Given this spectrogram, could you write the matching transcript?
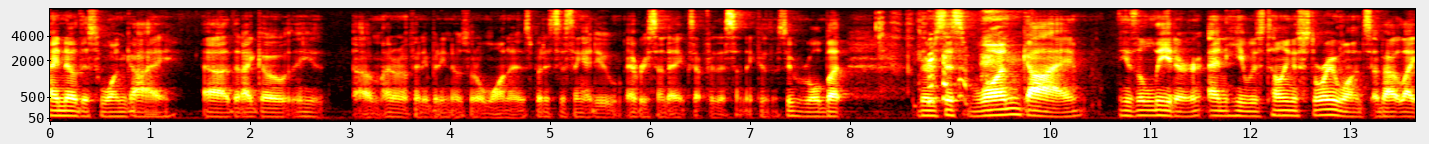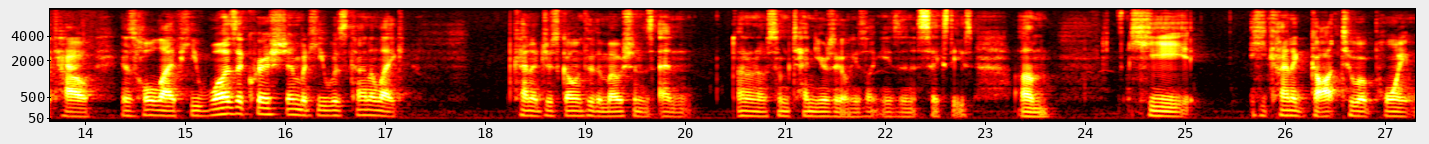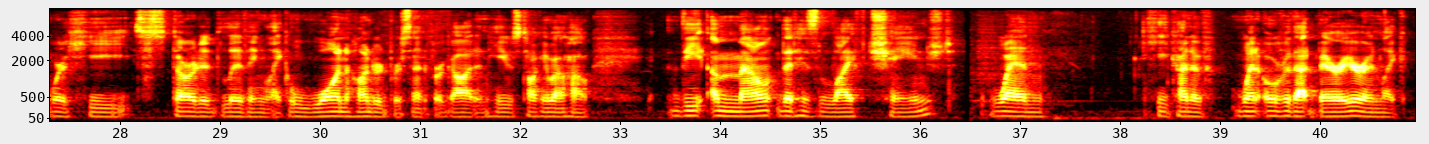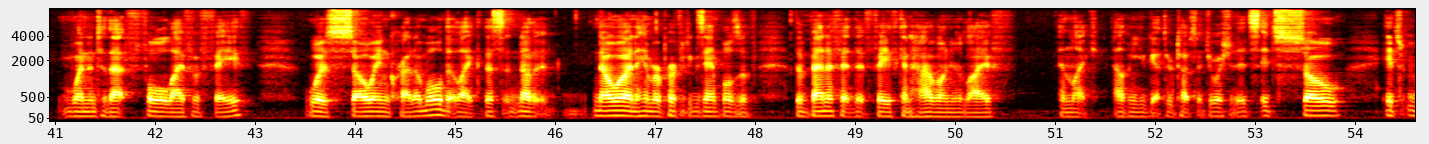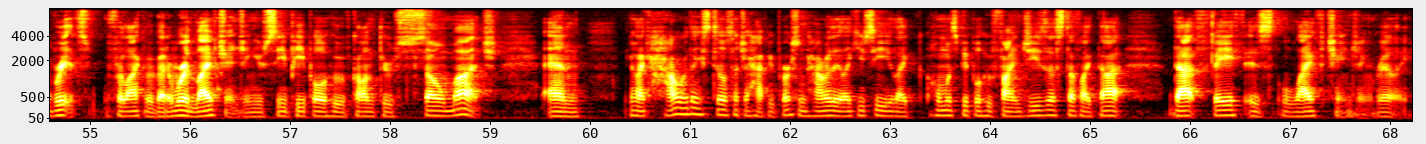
I know this one guy uh, that I go. He, um, I don't know if anybody knows what Awana is, but it's this thing I do every Sunday except for this Sunday because of Super Bowl. But there's this one guy. He's a leader, and he was telling a story once about like how his whole life he was a Christian, but he was kind of like kind of just going through the motions and i don't know some 10 years ago he's like he's in his 60s um, he he kind of got to a point where he started living like 100% for god and he was talking about how the amount that his life changed when he kind of went over that barrier and like went into that full life of faith was so incredible that like this another Noah and him are perfect examples of the benefit that faith can have on your life and like helping you get through tough situations. It's it's so it's, it's for lack of a better word life changing. You see people who've gone through so much and you're like how are they still such a happy person? How are they like you see like homeless people who find Jesus stuff like that. That faith is life changing, really.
